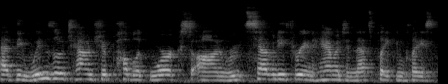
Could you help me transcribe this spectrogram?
at the Winslow Township Public Works on Route 73 in Hamilton. That's taking place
